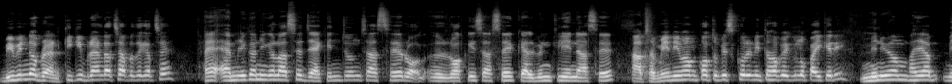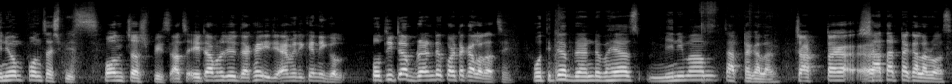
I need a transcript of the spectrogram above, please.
বিভিন্ন ব্র্যান্ড কি কি ব্র্যান্ড আছে আপনাদের কাছে? ভাই আমেরিকান ইগল আছে জ্যাকিন জোনস আছে রকিস আছে ক্যালভিন ক্লিন আছে। আচ্ছা মিনিমাম কত পিস করে নিতে হবে এগুলো পাইকারি? মিনিমাম ভাইয়া মিনিমাম পঞ্চাশ পিস পঞ্চাশ পিস আচ্ছা এটা আমরা যদি দেখাই এই যে আমেরিকান ইগল প্রতিটা ব্র্যান্ডের কয়টা কালার আছে? প্রতিটা ব্র্যান্ডে ভাইয়া মিনিমাম চারটা কালার চারটা সাত আটটা কালারও আছে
